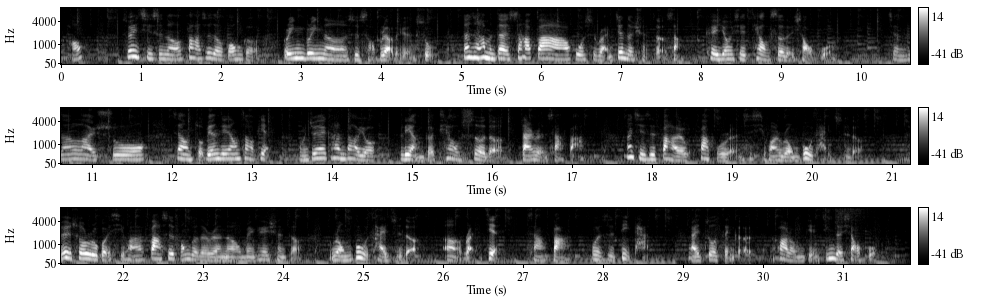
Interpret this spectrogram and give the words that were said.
好，所以其实呢，法式的风格 bling bling 呢是少不了的元素，但是他们在沙发啊或是软件的选择上，可以用一些跳色的效果。简单来说，像左边这张照片，我们就会看到有。两个跳色的单人沙发，那其实法法国人是喜欢绒布材质的，所以说如果喜欢法式风格的人呢，我们也可以选择绒布材质的呃软件沙发或者是地毯来做整个画龙点睛的效果。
